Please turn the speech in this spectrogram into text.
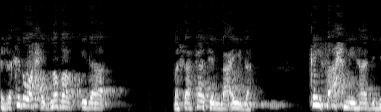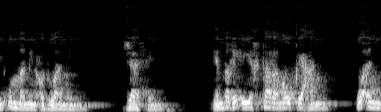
إذا كل واحد نظر إلى مسافات بعيدة كيف أحمي هذه الأمة من عدوان جاف؟ ينبغي أن يختار موقعا وأن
